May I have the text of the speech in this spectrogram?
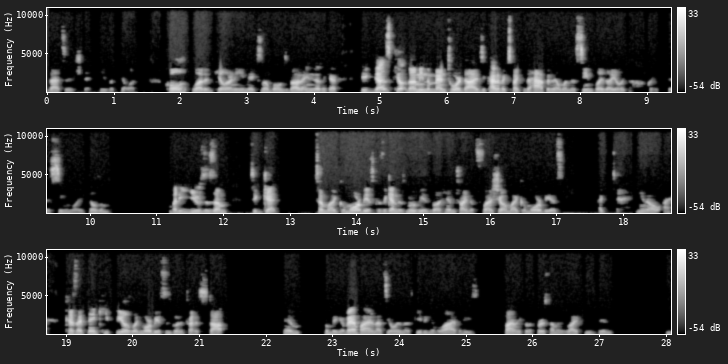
that's his shtick. He's a killer. Cold-blooded killer, and he makes no bones about it, and he doesn't care. He does kill. I mean, the mentor dies. You kind of expect it to happen, and when the scene plays out, you're like, oh, great, this scene where he kills him. But he uses them to get to Michael Morbius, because again, this movie is about him trying to flesh out Michael Morbius. I, you know, because I, I think he feels like Morbius is going to try to stop him from being a vampire, and that's the only thing that's keeping him alive. And he's finally, for the first time in his life, he's been, he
